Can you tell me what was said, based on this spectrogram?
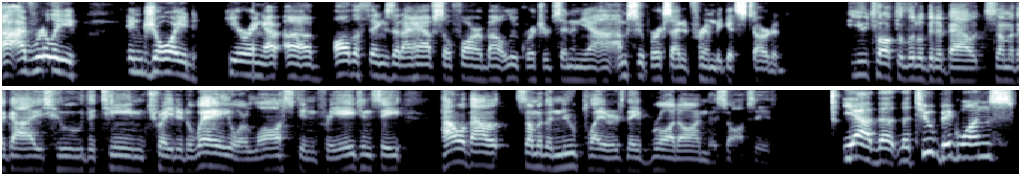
I've really enjoyed hearing uh, uh, all the things that I have so far about Luke Richardson. And yeah, I'm super excited for him to get started. You talked a little bit about some of the guys who the team traded away or lost in free agency. How about some of the new players they've brought on this offseason? Yeah, the the two big ones,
